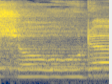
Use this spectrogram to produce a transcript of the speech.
shoulder.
